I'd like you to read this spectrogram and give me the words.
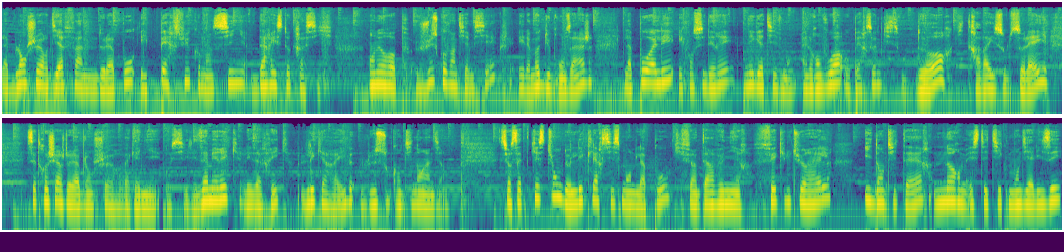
La blancheur diaphane de la peau est perçue comme un signe d'aristocratie. En Europe jusqu'au XXe siècle et la mode du bronzage, la peau hâlée est considérée négativement. Elle renvoie aux personnes qui sont dehors, qui travaillent sous le soleil. Cette recherche de la blancheur va gagner aussi les Amériques, les Afriques, les Caraïbes, le sous-continent indien. Sur cette question de l'éclaircissement de la peau qui fait intervenir faits culturels, identitaire, normes esthétiques mondialisées,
